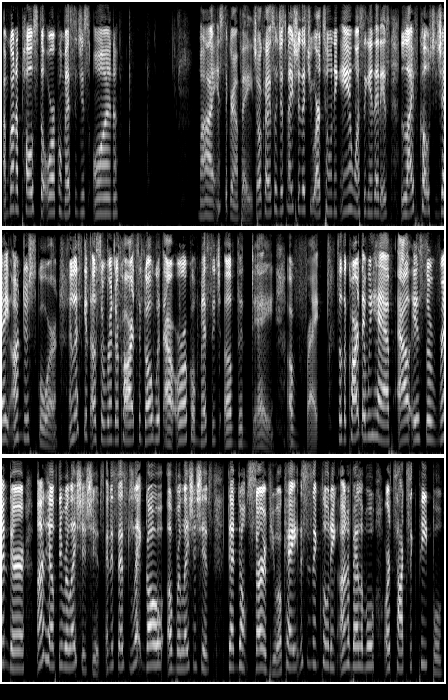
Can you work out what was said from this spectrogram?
I'm going to post the oracle messages on my Instagram page. Okay, so just make sure that you are tuning in. Once again, that is Life Coach J underscore. And let's get a surrender card to go with our Oracle message of the day. All right. So the card that we have out is surrender unhealthy relationships. And it says let go of relationships that don't serve you. Okay, this is including unavailable or toxic people.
